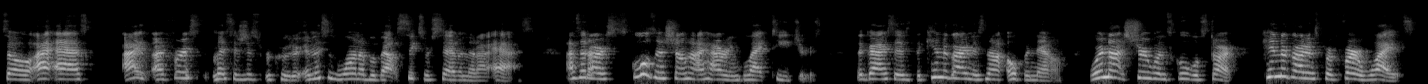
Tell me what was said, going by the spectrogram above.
So I asked, I, I first messaged this recruiter, and this is one of about six or seven that I asked. I said, Our schools in Shanghai hiring black teachers? The guy says, The kindergarten is not open now. We're not sure when school will start. Kindergartens prefer whites.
